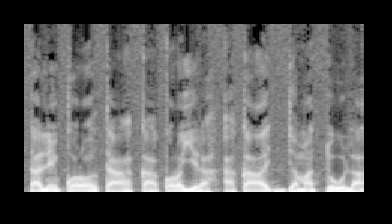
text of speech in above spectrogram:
talen kɔrɔ ta k'a kɔrɔ yira a ka jama tow la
